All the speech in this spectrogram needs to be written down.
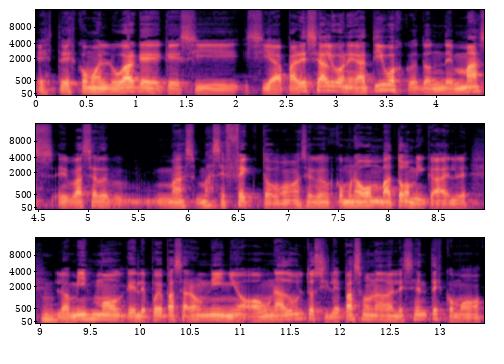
este, es como el lugar que, si, si, aparece algo negativo es donde más eh, va a ser más, más efecto, va a ser como una bomba atómica. Mm. Lo mismo que le puede pasar a un niño o a un adulto, si le pasa a un adolescente es como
